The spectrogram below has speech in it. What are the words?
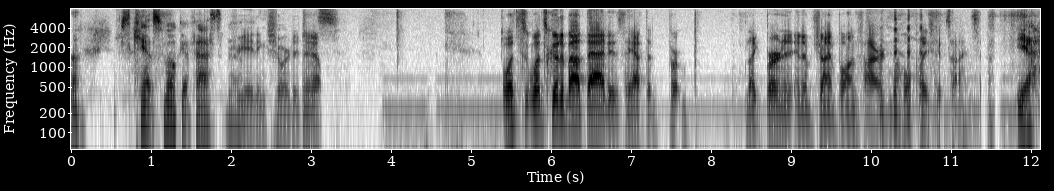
Just can't smoke it fast enough. creating shortages. What's What's good about that is they have to bur- like burn it in a giant bonfire, and the whole place gets high. So Yeah.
